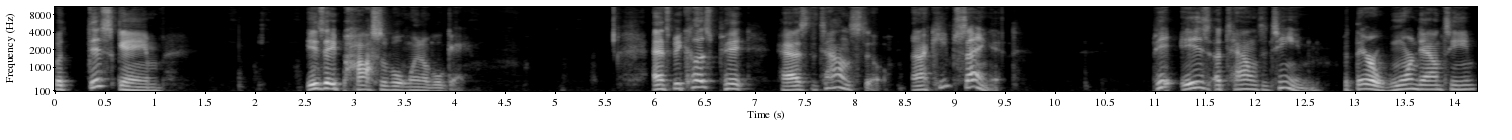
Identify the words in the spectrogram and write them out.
But this game is a possible winnable game. And it's because Pitt has the talent still. And I keep saying it. Pitt is a talented team, but they're a worn down team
